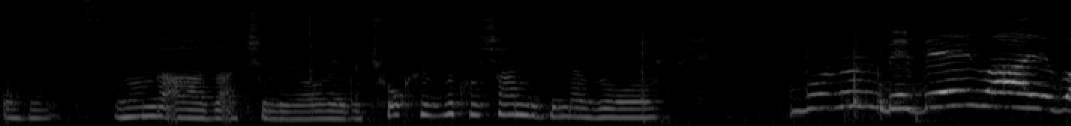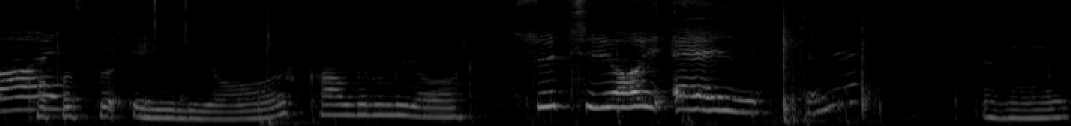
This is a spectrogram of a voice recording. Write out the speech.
Evet bunun da ağzı açılıyor ve bu çok hızlı koşan bir dinozor. Bunun bebeği var var. Kafası eğiliyor, kaldırılıyor. Sütüyor eğip değil mi? Evet.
